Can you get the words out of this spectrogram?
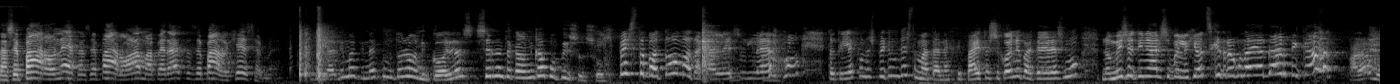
Θα σε πάρω, ναι, θα σε πάρω. Άμα περάσει, θα σε πάρω. Χέσε με. Δηλαδή, ματινάκι μου τώρα ο Νικόλας σέρνεται κανονικά από πίσω σου. Έχει πέσει τα πατώματα, καλέ σου λέω. Το τηλέφωνο σπίτι μου δεν σταματά να χτυπάει. Το σηκώνει ο πατέρας μου. Νομίζω ότι είναι Άρης Βελουχιώτη και τραγουδάει Αντάρτικα. Καλά μου,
